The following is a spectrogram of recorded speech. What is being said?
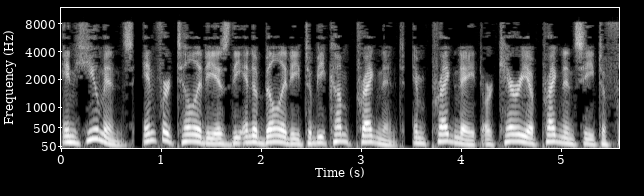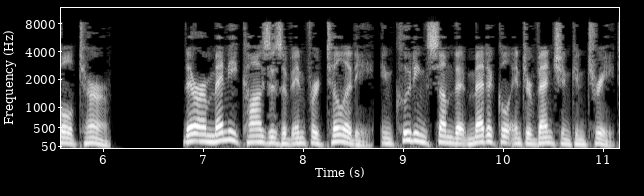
In humans, infertility is the inability to become pregnant, impregnate or carry a pregnancy to full term. There are many causes of infertility, including some that medical intervention can treat.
